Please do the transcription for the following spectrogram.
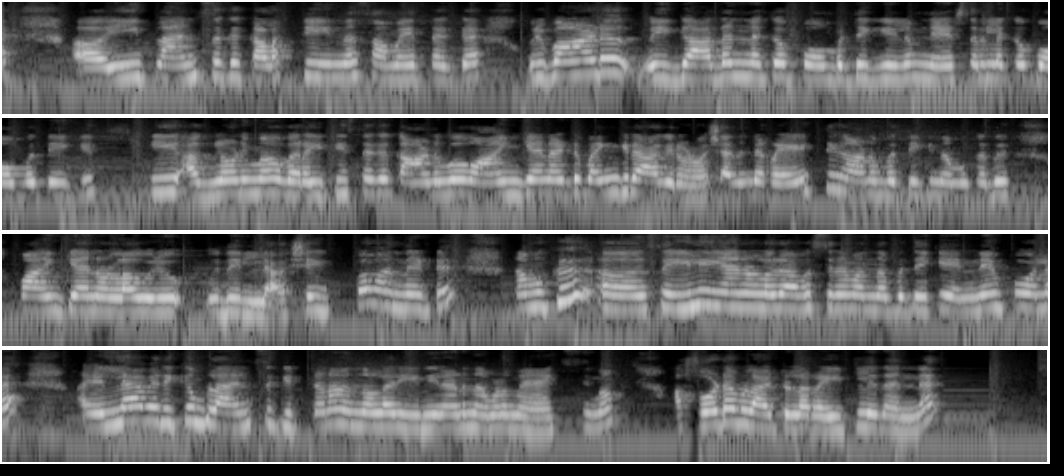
ഈ പ്ലാന്റ്സ് ഒക്കെ കളക്ട് ചെയ്യുന്ന സമയത്തൊക്കെ ഒരുപാട് ഈ ഗാർഡനിലൊക്കെ പോകുമ്പോഴത്തേക്കും നഴ്സറിയിലൊക്കെ പോകുമ്പോഴത്തേക്ക് ഈ അഗ്ലോണിമ വെറൈറ്റീസ് ഒക്കെ കാണുമ്പോൾ വാങ്ങിക്കാനായിട്ട് ഭയങ്കര ആഗ്രഹമാണ്. പക്ഷെ അതിന്റെ റേറ്റ് കാണുമ്പോഴത്തേക്ക് നമുക്കത് വാങ്ങിക്കാനുള്ള ഒരു ഇതില്ല. പക്ഷെ ഇപ്പൊ വന്നിട്ട് നമുക്ക് സെയിൽ ചെയ്യാനുള്ള ഒരു അവസരം വന്നപ്പോഴത്തേക്ക് എന്നെ പോലെ എല്ലാവർക്കും പ്ലാന്റ്സ് കിട്ടണം എന്നുള്ള രീതിയിലാണ് നമ്മൾ മാക്സിമം അഫോർഡബിൾ ആയിട്ടുള്ള റേറ്റിൽ തന്നെ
